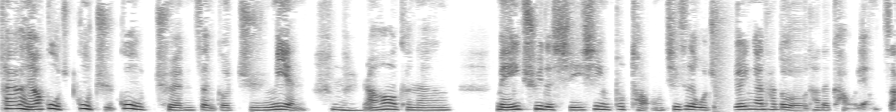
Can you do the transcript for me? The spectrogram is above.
他可能要顾顾局顾全整个局面，嗯，然后可能每一区的习性不同，其实我觉得应该他都有他的考量在，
